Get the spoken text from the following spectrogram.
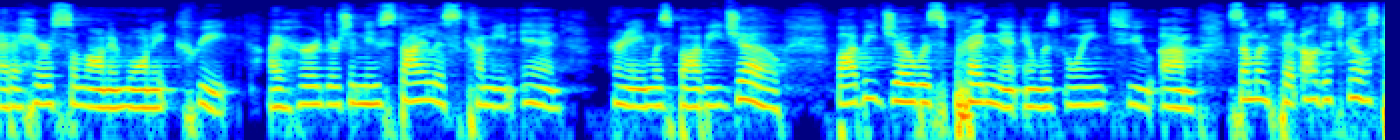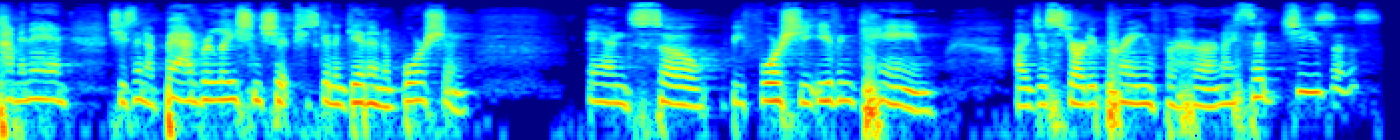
at a hair salon in Walnut Creek. I heard there's a new stylist coming in. Her name was Bobby Joe. Bobby Joe was pregnant and was going to, um, someone said, oh, this girl's coming in. She's in a bad relationship. She's going to get an abortion. And so before she even came, I just started praying for her and I said, Jesus,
